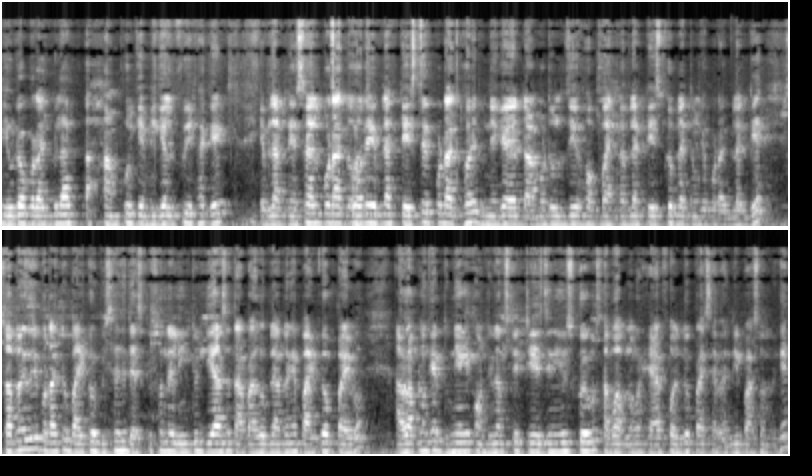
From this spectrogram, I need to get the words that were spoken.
নিউডৰ প্ৰডাক্টবিলাক হাৰ্মফুল কেমিকেল ফ্ৰী থাকে। এইবিলাক নেচাৰেল প্ৰডাক্ট লগতে এইবিলাক টেষ্টেড প্ৰডাক্ট হয়। ধুনীয়াকৈ ডাৰ্মটলজি হওক বা এনেকুৱাবিলাক টেষ্ট কৰি পেলাই তেওঁলোকে প্ৰডাক্টবিলাক দিয়ে। চ' আপোনালোকে যদি প্ৰডাক্টটো বাই কৰিব বিচাৰিছে ডেছক্ৰিপশ্যনে লিংকটো দিয়া আছে তাৰ পৰা গৈ পেলাই আপোনালোকে বাই কৰিব পাৰিব। আৰু আপোনালোকে ধুনীয়াকৈ কণ্টিনিউচলি ত্ৰিছ দিন ইউজ কৰিব চাব আপোনালোকৰ হেয়াৰ ফলটো প্ৰায় ছেভেণ্টি পাৰ্চেণ্টলৈকে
